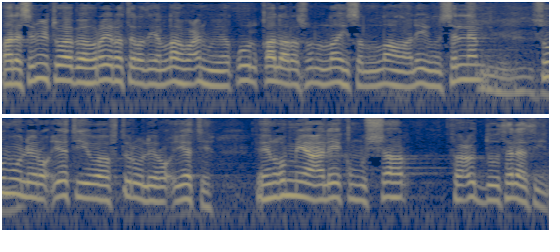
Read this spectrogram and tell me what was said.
قال سمعت أبا هريرة رضي الله عنه يقول قال رسول الله صلى الله عليه وسلم صوموا لرؤيته وأفطروا لرؤيته فإن غمي عليكم الشهر فعدوا ثلاثين.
